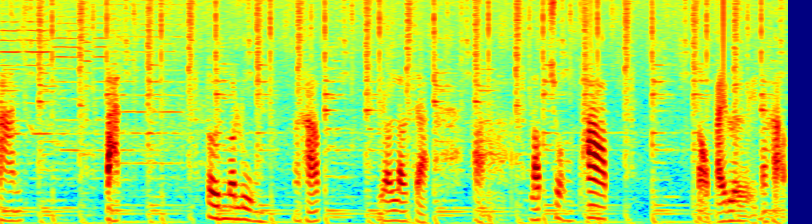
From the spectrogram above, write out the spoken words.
การตัดต้นมะลุมนะครับ เดี๋ยวเราจะรับชมภาพต่อไปเลยนะครับ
